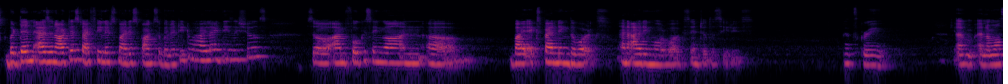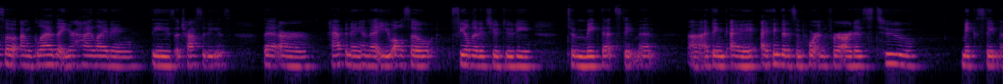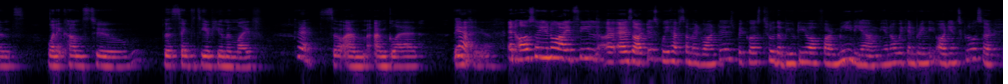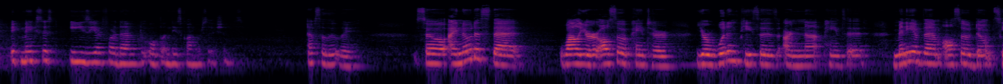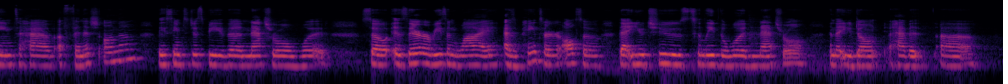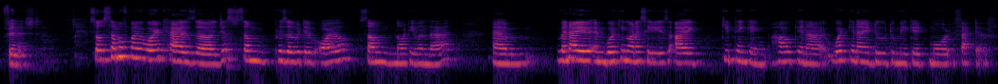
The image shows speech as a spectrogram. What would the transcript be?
but then as an artist i feel it's my responsibility to highlight these issues so i'm focusing on uh, by expanding the works and adding more works into the series that's great um, and i'm also i'm glad that you're highlighting these atrocities that are happening and that you also feel that it's your duty to make that statement uh, i think I, I think that it's important for artists to make statements when it comes to the sanctity of human life. Correct. So I'm I'm glad. Thank yeah. you. And also, you know, I feel uh, as artists we have some advantage because through the beauty of our medium, you know, we can bring the audience closer. It makes it easier for them to open these conversations. Absolutely. So I noticed that while you're also a painter, your wooden pieces are not painted. Many of them also don't seem to have a finish on them. They seem to just be the natural wood. So, is there a reason why, as a painter, also that you choose to leave the wood natural and that you don't have it uh, finished? So, some of my work has uh, just some preservative oil, some not even that. Um, when I am working on a series, I keep thinking how can i what can i do to make it more effective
